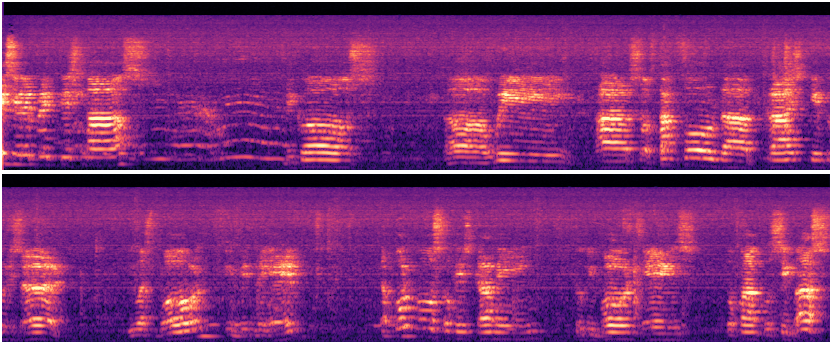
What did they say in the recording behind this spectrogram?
we celebrate Christmas because uh, we are so thankful that Christ came to this earth. He was born in Bethlehem. The purpose of his coming to be born is to come to save us.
